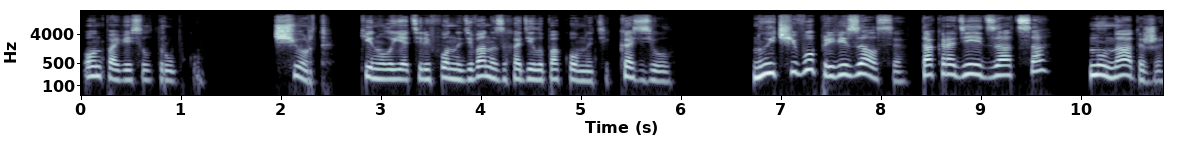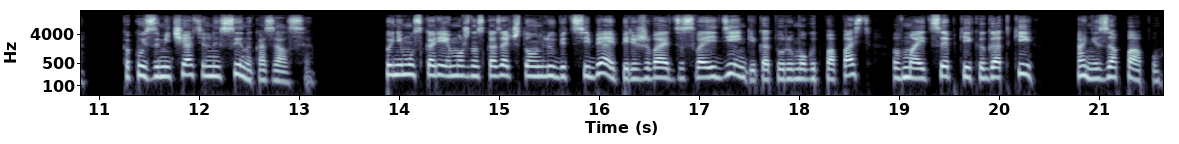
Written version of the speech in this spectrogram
Он повесил трубку. Черт! Кинула я телефон на диван и заходила по комнате. Козел. Ну и чего привязался? Так радеет за отца? Ну надо же! Какой замечательный сын оказался. По нему скорее можно сказать, что он любит себя и переживает за свои деньги, которые могут попасть в мои цепкие коготки, а не за папу.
